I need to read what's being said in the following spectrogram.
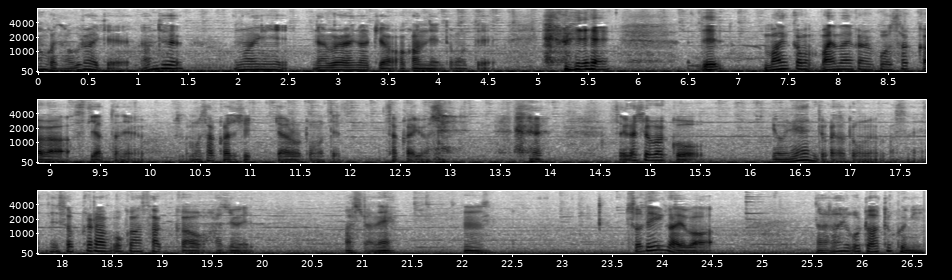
なんか殴られてなんでお前に殴られなきゃあかんねんと思って でで前か前々からこうサッカーが好きだったんでもうサッカーやろうと思ってサッカーやりましたそれが小学校4年とかだと思いますね。でそこから僕はサッカーを始めましたね。うん。それ以外は習い事は特に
